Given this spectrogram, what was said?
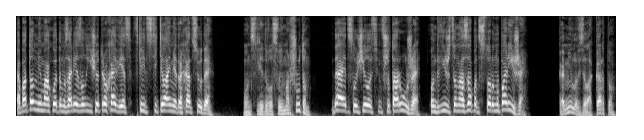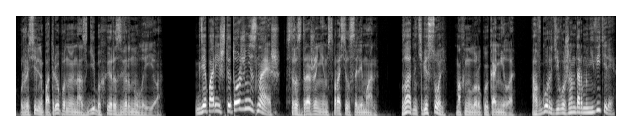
а потом мимоходом зарезал еще трех овец в 30 километрах отсюда. Он следовал своим маршрутом? Да, это случилось в Шатаруже. Он движется на запад в сторону Парижа. Камила взяла карту, уже сильно потрепанную на сгибах, и развернула ее. «Где Париж, ты тоже не знаешь?» — с раздражением спросил Салиман. «Ладно, тебе соль», — махнула рукой Камила. «А в городе его жандармы не видели?»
